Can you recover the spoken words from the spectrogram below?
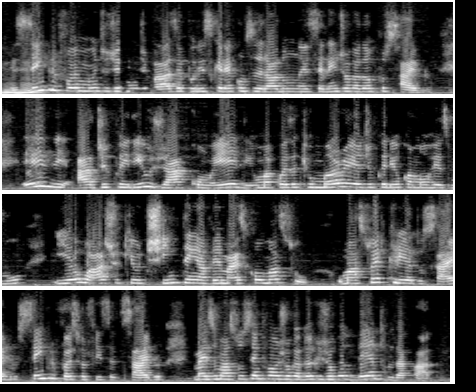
Uhum. Ele sempre foi muito de linha de base, é por isso que ele é considerado um excelente jogador pro Saibro. Ele adquiriu já com ele uma coisa que o Murray adquiriu com a Morresmu, e eu acho que o Tim tem a ver mais com o Massu. O Massu é cria do Saibro, sempre foi surfista de Saibro, mas o Massu sempre foi um jogador que jogou dentro da quadra.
